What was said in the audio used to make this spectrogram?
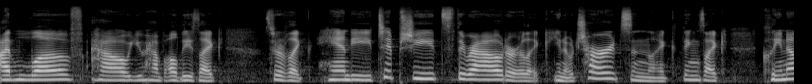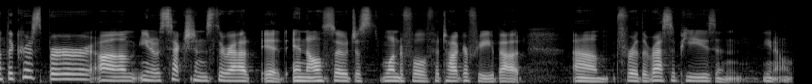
I love how you have all these like sort of like handy tip sheets throughout or like you know charts and like things like clean out the crisper um, you know sections throughout it and also just wonderful photography about um, for the recipes and you know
